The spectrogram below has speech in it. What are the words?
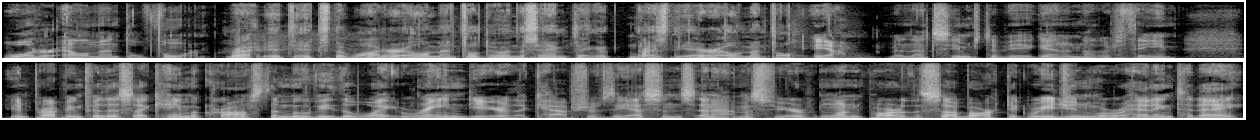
water elemental form. right, it's it's the water elemental doing the same thing as the air elemental. Yeah, and that seems to be again another theme. In prepping for this, I came across the movie The White Reindeer that captures the essence and atmosphere of one part of the subarctic region where we're heading today,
